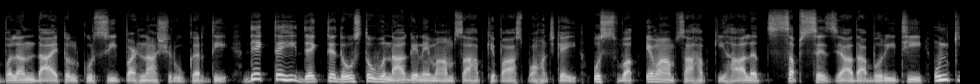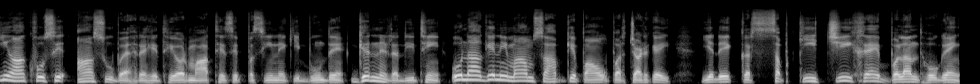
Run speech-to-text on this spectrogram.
बुलंद आयतुल कुर्सी पढ़ना शुरू कर दी। देखते ही देखते दोस्तों, वो नागिन इमाम साहब के पास पहुँच गई। उस वक्त इमाम साहब की हालत सबसे ज़्यादा बुरी थी। उनकी आँखों से आँसू बह रहे थे और माथे से पसीने की बूंदें गिरने लगी थीं। वो नागिन इमाम साहब के पाँव पर चढ़ गई। ये देखकर सबकी चीखें बुलंद हो गईं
